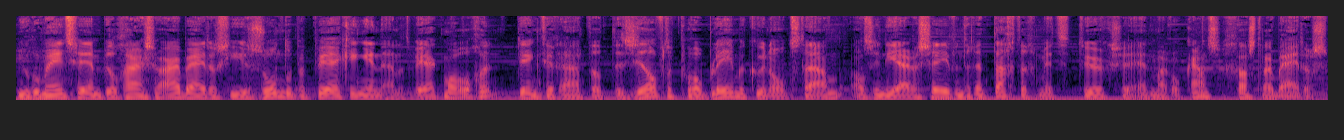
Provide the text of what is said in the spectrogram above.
Nu Roemeense en Bulgaarse arbeiders hier zonder beperkingen aan het werk mogen... denkt de Raad dat dezelfde problemen kunnen ontstaan als in de jaren 70 en 80 met Turkse en Marokkaanse gastarbeiders.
